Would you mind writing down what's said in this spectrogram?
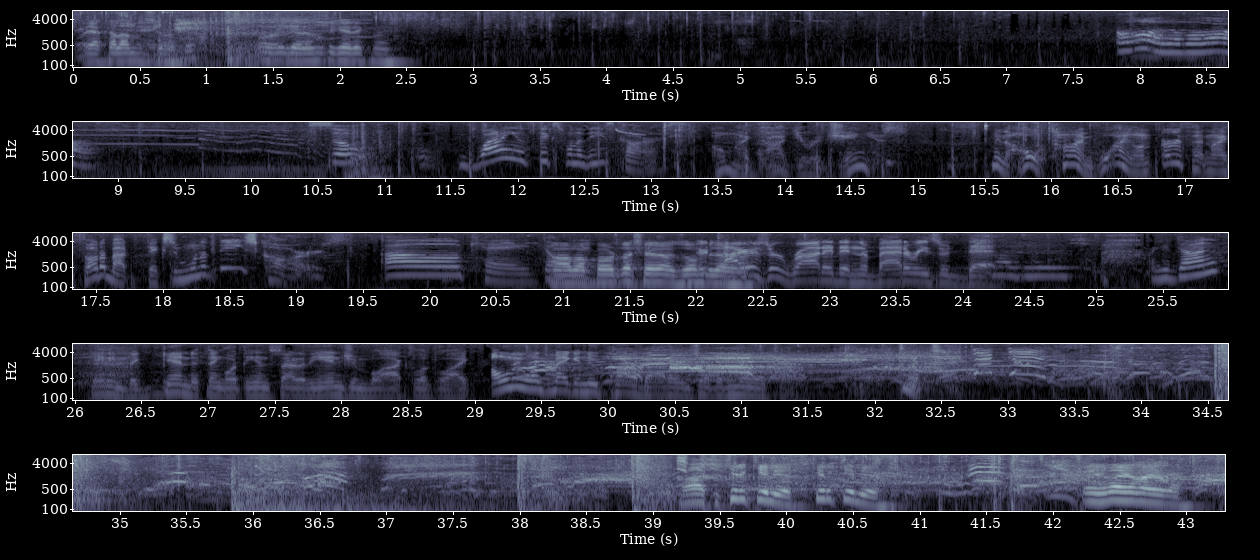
O yakalanmış orada. Onu görmemiz gerekmiyor. Aha arabalar. So, why don't you fix one of these cars? Oh my god, you're a genius. I mean, the whole time, why on earth hadn't I thought about fixing one of these cars? Okay, Aa don't. bak be a- orada şeyler Their zombiler var. tires are rotted and their batteries are dead. Are you done? Can't even begin to think what the inside of the engine blocks look like. Only ones making new car batteries are the military. Ah, Aa kikirik geliyor. Kikirik geliyor. Eyvah eyvah eyvah.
